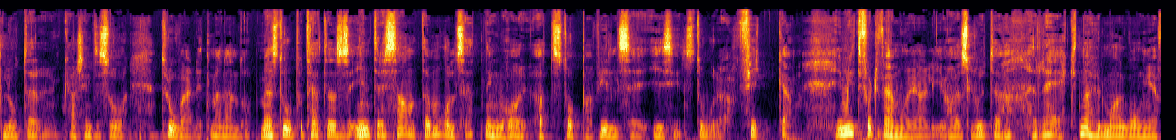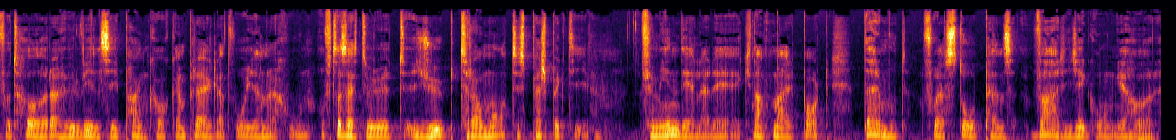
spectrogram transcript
Det låter kanske inte så trovärdigt men ändå. Men storpotätens intressanta målsättning var att stoppa vilse i sin stora ficka. I mitt 45-åriga liv har jag slutat räkna hur många gånger jag fått höra hur vilse i pannkakan präglat vår generation. Ofta sett ur ett djupt traumatiskt perspektiv. För min del är det knappt märkbart. Däremot får jag ståpäls varje gång jag hör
